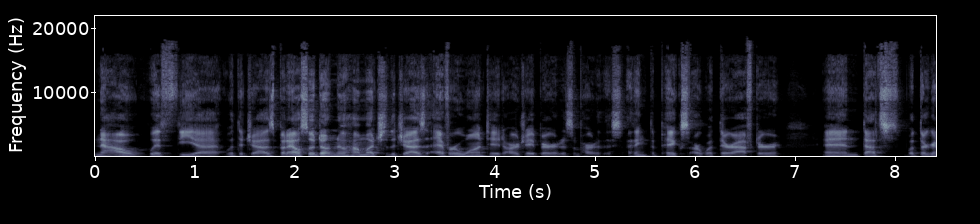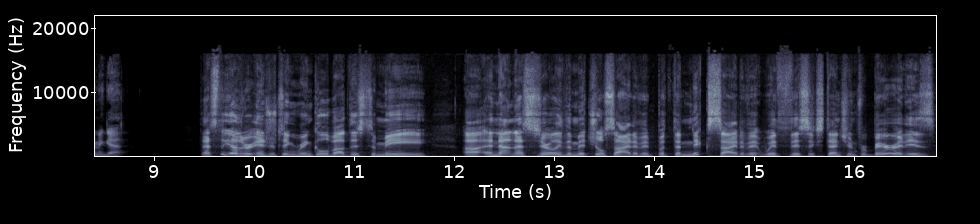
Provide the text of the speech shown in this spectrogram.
now with the uh, with the Jazz, but I also don't know how much the Jazz ever wanted RJ Barrett as a part of this. I think the picks are what they're after, and that's what they're going to get. That's the other interesting wrinkle about this to me, uh, and not necessarily the Mitchell side of it, but the Knicks side of it with this extension for Barrett is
